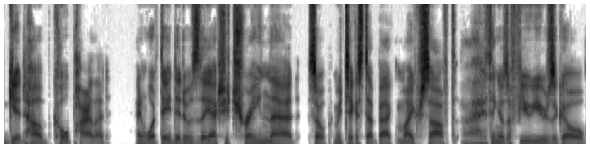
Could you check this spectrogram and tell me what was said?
GitHub Copilot. And what they did was they actually trained that. So let me take a step back. Microsoft, I think it was a few years ago,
